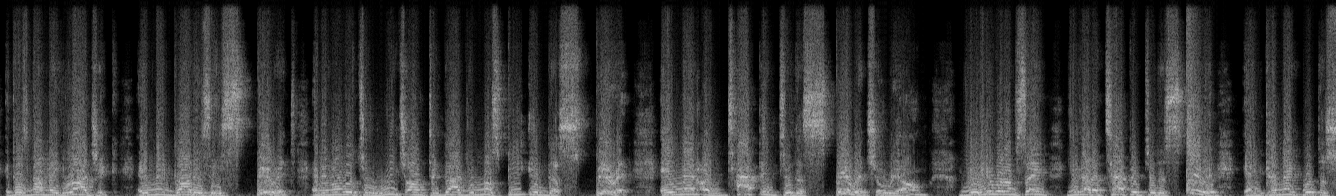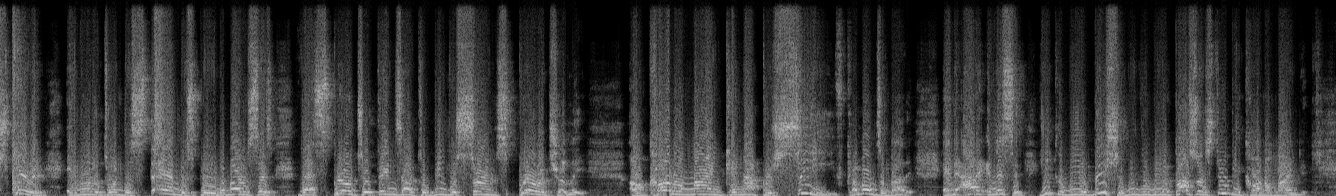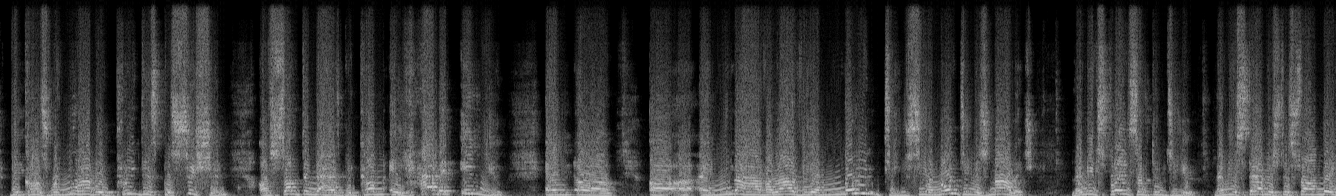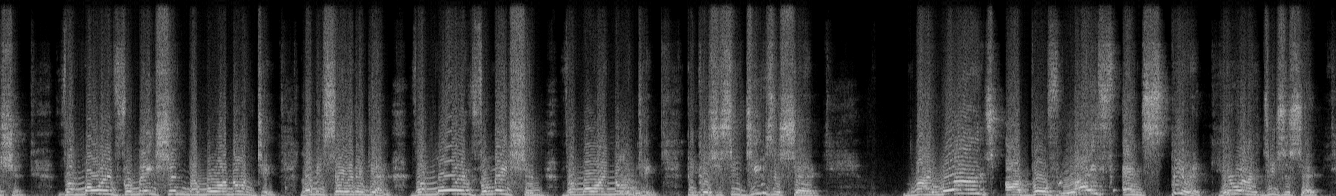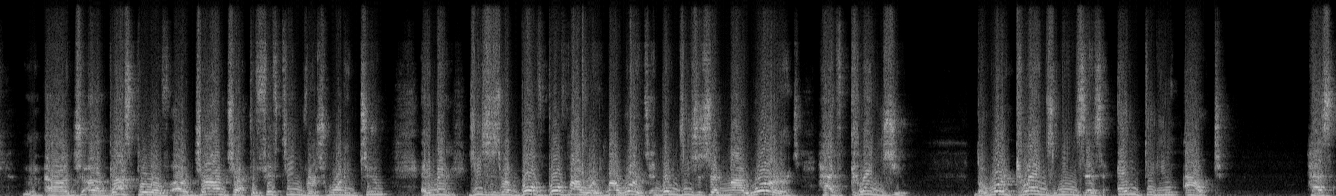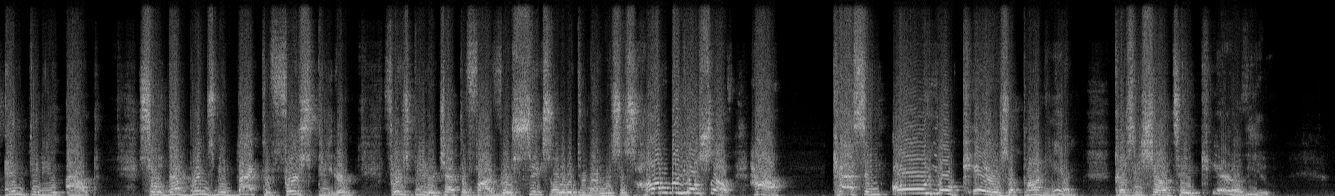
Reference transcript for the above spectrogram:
It does not make logic. Amen. God is a spirit. And in order to reach unto God, you must be in the spirit. Amen. And tap into the spiritual realm. You hear what I'm saying? You got to tap into the spirit and connect with the spirit in order to understand the spirit. The Bible says that spiritual things are to be discerned spiritually. A carnal mind cannot perceive. Come on, somebody. And, I, and listen, you could be a bishop, you could be a pastor and still be carnal minded. Because when you have a predisposition of something that has become a habit in you. And uh, uh, and you now have allowed the anointing. See, anointing is knowledge. Let me explain something to you. Let me establish this foundation. The more information, the more anointing. Let me say it again. The more information, the more anointing. Because you see, Jesus said, my words are both life and spirit. Hear what Jesus said uh, uh, Gospel of uh, John chapter 15 verse 1 and 2. Amen. Jesus said, both, both my words, my words. And then Jesus said, my words have cleansed you. The word cleanse means has emptied you out. Has emptied you out. So that brings me back to First Peter, First Peter chapter 5, verse 6, all the way to 9, where it says, Humble yourself. How? Casting all your cares upon him, because he shall take care of you.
